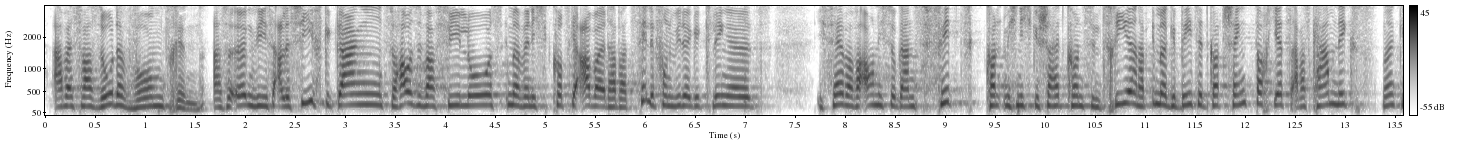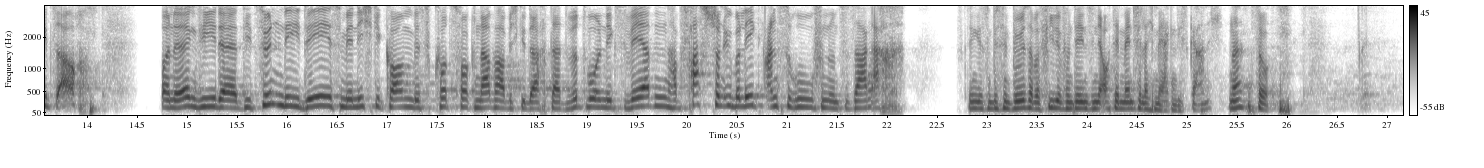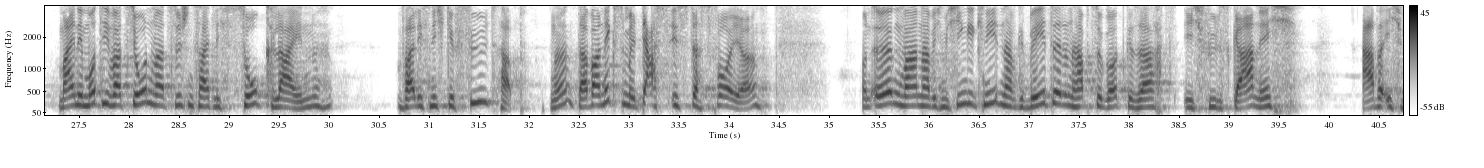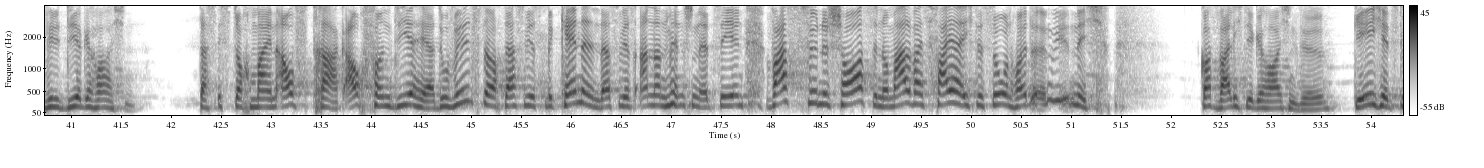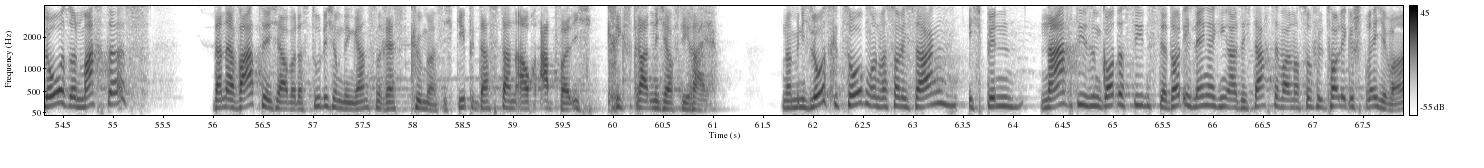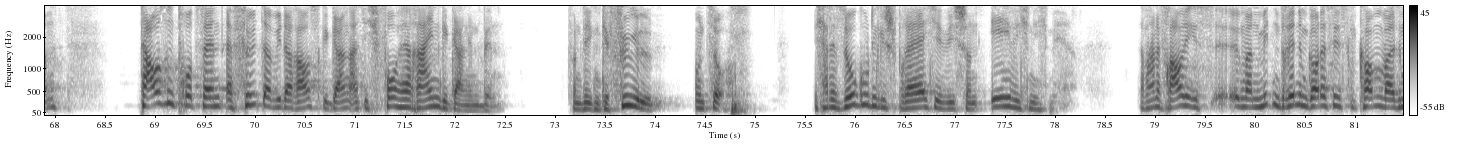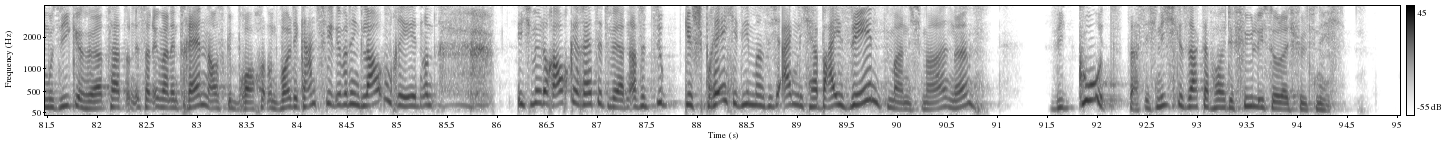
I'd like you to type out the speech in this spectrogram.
Aber es war so der Wurm drin. Also irgendwie ist alles schief gegangen, zu Hause war viel los. Immer wenn ich kurz gearbeitet habe, hat das Telefon wieder geklingelt. Ich selber war auch nicht so ganz fit, konnte mich nicht gescheit konzentrieren, habe immer gebetet, Gott schenkt doch jetzt, aber es kam nichts. Ne? Gibt's auch. Und irgendwie der, die zündende Idee ist mir nicht gekommen. Bis kurz vor knapp habe ich gedacht, das wird wohl nichts werden. Habe fast schon überlegt, anzurufen und zu sagen, ach, das klingt jetzt ein bisschen böse, aber viele von denen sind ja auch dement, vielleicht merken die es gar nicht. Ne? So. Meine Motivation war zwischenzeitlich so klein, weil ich es nicht gefühlt habe. Ne? Da war nichts mehr, das ist das Feuer. Und irgendwann habe ich mich hingekniet und habe gebetet und habe zu Gott gesagt, ich fühle es gar nicht, aber ich will dir gehorchen. Das ist doch mein Auftrag, auch von dir her. Du willst doch, dass wir es bekennen, dass wir es anderen Menschen erzählen. Was für eine Chance. Normalerweise feiere ich das so und heute irgendwie nicht. Gott, weil ich dir gehorchen will, gehe ich jetzt los und mach das. Dann erwarte ich aber, dass du dich um den ganzen Rest kümmerst. Ich gebe das dann auch ab, weil ich krieg's gerade nicht auf die Reihe. Und dann bin ich losgezogen und was soll ich sagen? Ich bin nach diesem Gottesdienst, der deutlich länger ging, als ich dachte, weil noch so viele tolle Gespräche waren, tausend Prozent erfüllter wieder rausgegangen, als ich vorher reingegangen bin. Von wegen Gefühl und so. Ich hatte so gute Gespräche wie schon ewig nicht mehr. Da war eine Frau, die ist irgendwann mittendrin im Gottesdienst gekommen, weil sie Musik gehört hat und ist dann irgendwann in Tränen ausgebrochen und wollte ganz viel über den Glauben reden und ich will doch auch gerettet werden. Also so Gespräche, die man sich eigentlich herbeisehnt manchmal, ne? Wie gut, dass ich nicht gesagt habe, heute fühle ich so oder ich fühle es nicht,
